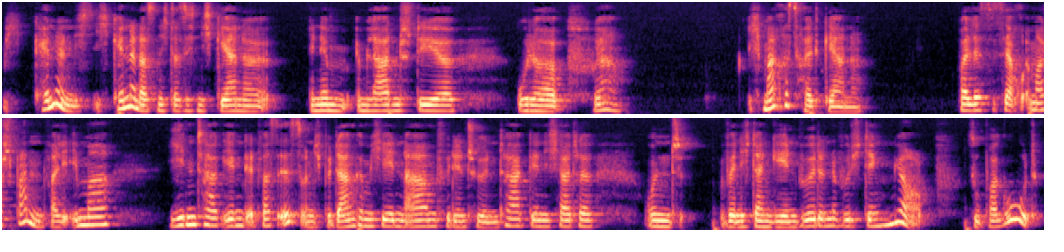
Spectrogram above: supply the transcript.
ich kenne nicht, ich kenne das nicht, dass ich nicht gerne in dem, im Laden stehe oder ja, ich mache es halt gerne. Weil es ist ja auch immer spannend, weil immer jeden Tag irgendetwas ist und ich bedanke mich jeden Abend für den schönen Tag, den ich hatte. Und wenn ich dann gehen würde, dann würde ich denken, ja, super gut.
